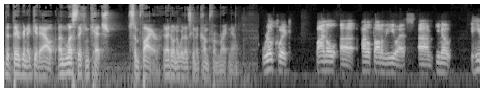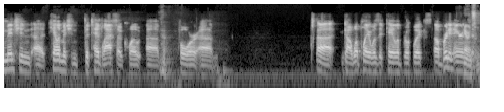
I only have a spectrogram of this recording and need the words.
that they're going to get out unless they can catch some fire, and I don't know where that's going to come from right now. Real quick, final uh, final thought on the U.S. Um, you know, he mentioned uh, Caleb mentioned the Ted Lasso quote uh, for um, uh, God, what player was it? Caleb, real quick. Uh, Brenden Aaronson. Aaronson.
